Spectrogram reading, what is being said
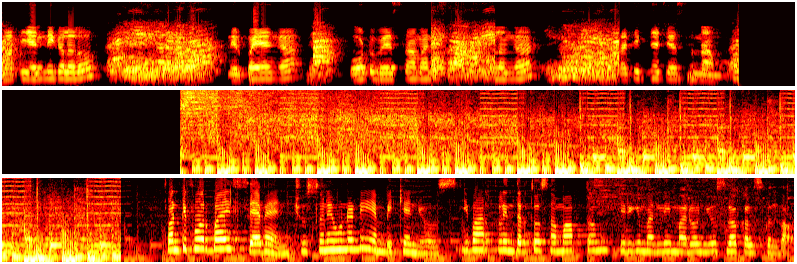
ప్రతి ఎన్నికలలో నిర్భయంగా ఓటు వేస్తామని ప్రతిజ్ఞ చేస్తున్నాము. ట్వంటీ ఫోర్ బై సెవెన్ చూస్తూనే ఉండండి ఎంబీకే న్యూస్. ఈ వార్తలు ఇంతటితో సమాప్తం. తిరిగి మళ్ళీ మరో న్యూస్లో కలుసుకుందాం.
